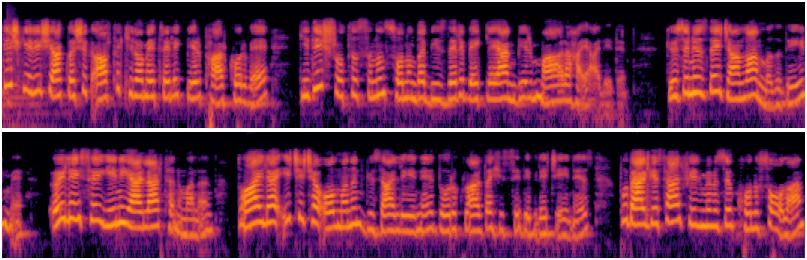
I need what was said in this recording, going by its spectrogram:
Gidiş geliş yaklaşık 6 kilometrelik bir parkur ve gidiş rotasının sonunda bizleri bekleyen bir mağara hayal edin. Gözünüzde canlanmadı değil mi? Öyleyse yeni yerler tanımanın, doğayla iç içe olmanın güzelliğini doruklarda hissedebileceğiniz bu belgesel filmimizin konusu olan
